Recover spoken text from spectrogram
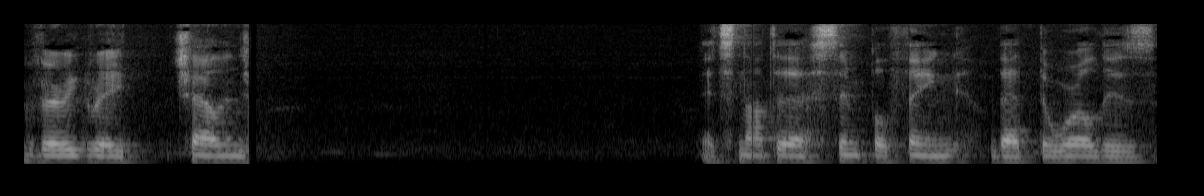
very great challenge. It's not a simple thing that the world is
